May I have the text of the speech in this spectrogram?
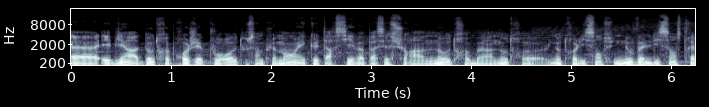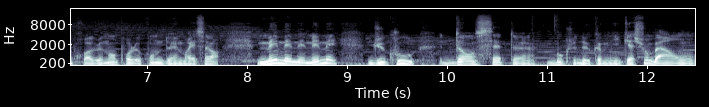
Euh, eh bien, a d'autres projets pour eux tout simplement et que Tarsier va passer sur un autre, ben, un autre, une autre licence, une nouvelle licence très probablement pour le compte de Embracer. Mais, mais, mais, mais, mais, du coup, dans cette euh, boucle de communication, ben, on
